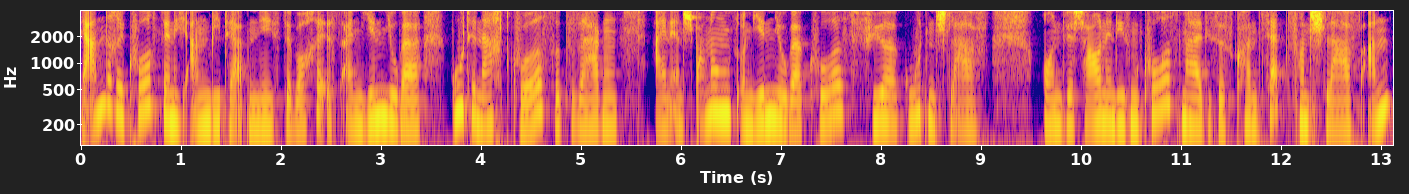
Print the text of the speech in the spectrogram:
Der andere Kurs, den ich anbiete ab nächste Woche, ist ein Yin Yoga Gute Nacht Kurs, sozusagen ein Entspannungs- und Yin Yoga Kurs für guten Schlaf. Und wir schauen in diesem Kurs mal dieses Konzept von Schlaf an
